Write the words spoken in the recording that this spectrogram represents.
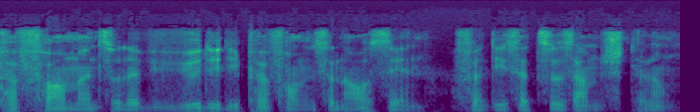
Performance oder wie würde die Performance dann aussehen von dieser Zusammenstellung?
